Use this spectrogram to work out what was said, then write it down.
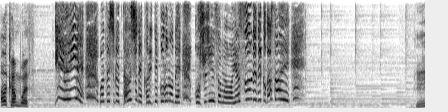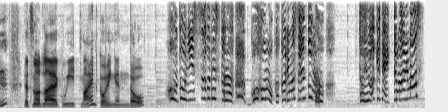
I'll come with いえいえ私がダッシュで借りてくるのでご主人様は休んでてください Hmm? It's not like we'd mind going in though. 本当にすぐですから5分もかかりませんともというわけで行ってまいります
